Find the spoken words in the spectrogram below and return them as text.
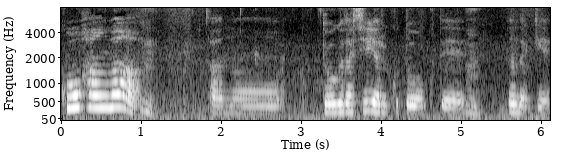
後半は、うん。あのー道具出しやること多くて、うん。なんだっけ？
